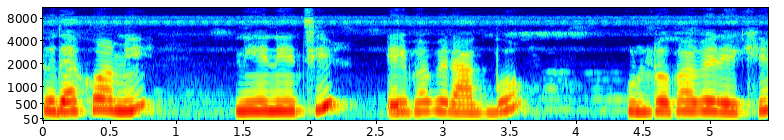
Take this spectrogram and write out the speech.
তো দেখো আমি নিয়ে নিয়েছি, এইভাবে রাখব, উল্টোভাবে রেখে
